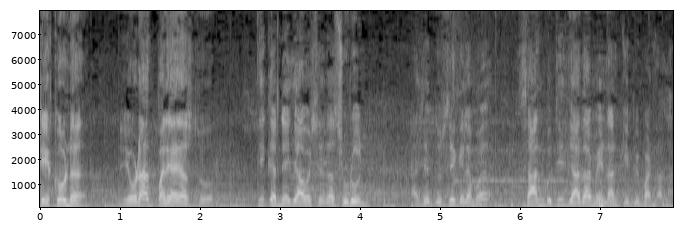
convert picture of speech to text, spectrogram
टेकवणं एवढाच पर्याय असतो. ती करण्याची आवश्यकता सोडून असे दुसरे केल्यामुळं सहानुभूती ज्यादा मिळणार के पी पाटलाला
